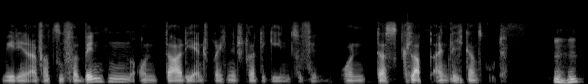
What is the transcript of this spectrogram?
Medien einfach zu verbinden und da die entsprechenden Strategien zu finden. Und das klappt eigentlich ganz gut. Mhm.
